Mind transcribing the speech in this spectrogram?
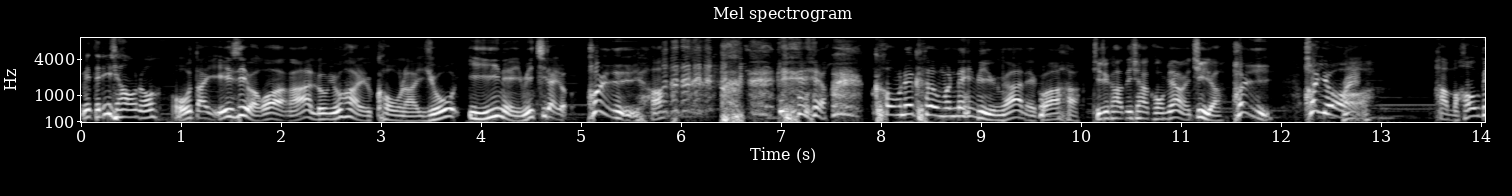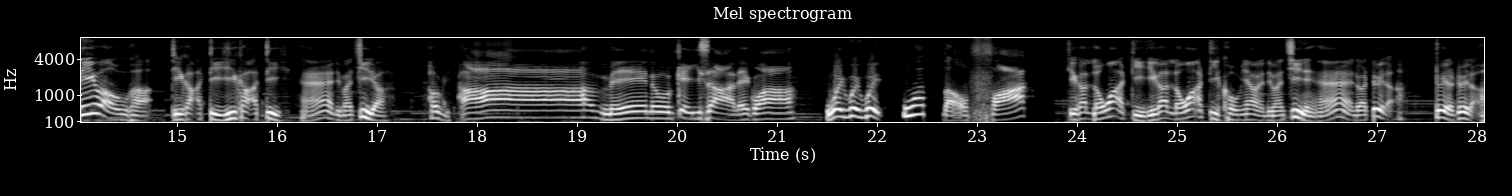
မင်းတတိထောင်းတော့ ဟိုတိုက်အေးစေးပါကွာငါကလူမျိုးဟာတွေကိုခုံလာရိုးအီးနေမင်းကြည့်လိုက်တော့ဟေးဟာခုံနဲ့ခလုံးမနိုင်ပြီငါနဲ့ကွာဒီတစ်ခါတခြားခုံပြမယ်ကြည့်တာဟေးဟေးယော ဟာမဟုတ်သေးပါဘူးခဒီကအတီကြီးခအတီဟမ်ဒီမှာကြည့်တာဟုတ်ပြီဟာမင်းတို့ကိစ္စလဲကွာ wait wait wait what the fuck ဒီကလုံးဝအတီဒီကလုံးဝအတီခုံရမယ်ဒီမှာကြည့်နေဟမ်ဒီမှာတွေ့လားတွေ့လားတွေ့လား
